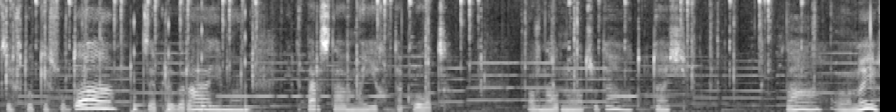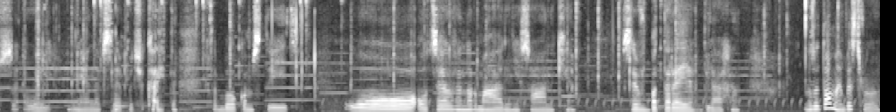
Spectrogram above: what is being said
ці штуки сюди. Це прибираємо. Тепер ставимо їх так от. Можна одну от сюди, от кудись. Да. О, ну і все. Ой, ні, не все, почекайте. Це боком стоїть. О, оце вже нормальні санки. Все в батареях, бляха. Ну зато ми швидко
